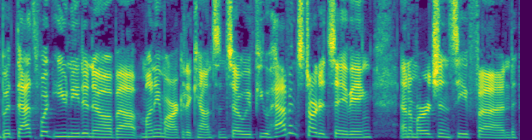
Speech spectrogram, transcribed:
But that's what you need to know about money market accounts. And so if you haven't started saving an emergency fund,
